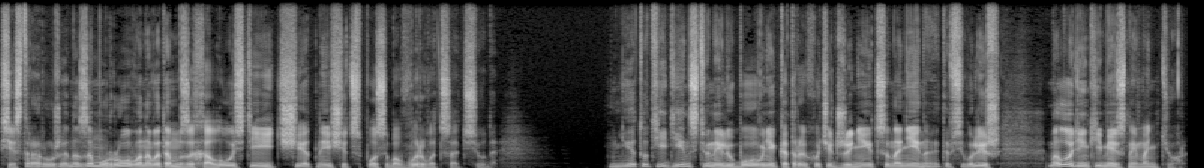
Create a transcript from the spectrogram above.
Сестра Ружена замурована в этом захолустье и тщетно ищет способа вырваться отсюда — у нее тут единственный любовник, который хочет жениться на ней, но это всего лишь молоденький местный монтер.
